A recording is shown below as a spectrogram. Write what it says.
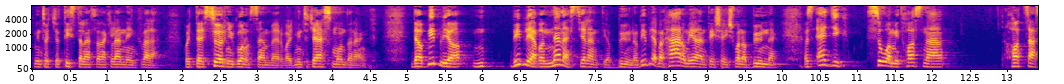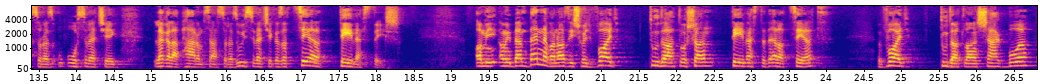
mint hogyha tiszteletlenek lennénk vele. Hogy te egy szörnyű, gonosz ember vagy, mint hogyha ezt mondanánk. De a Biblia, Bibliában nem ezt jelenti a bűn. A Bibliában három jelentése is van a bűnnek. Az egyik szó, amit használ 600-szor az Ószövetség, legalább 300-szor az Új Szövetség, az a cél tévesztés. Ami, amiben benne van az is, hogy vagy tudatosan téveszted el a célt, vagy tudatlanságból,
